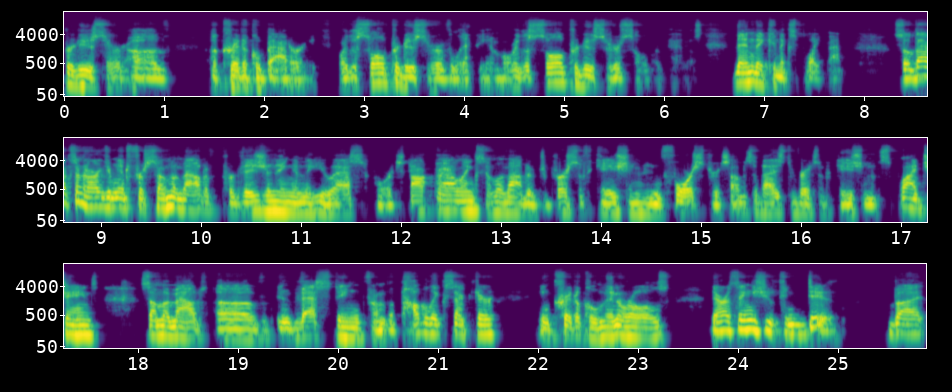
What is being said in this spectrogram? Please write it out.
producer of a critical battery or the sole producer of lithium or the sole producer of solar panels, then they can exploit that. So that's an argument for some amount of provisioning in the US for stockpiling, some amount of diversification, enforced or subsidized diversification of supply chains, some amount of investing from the public sector in critical minerals. There are things you can do, but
